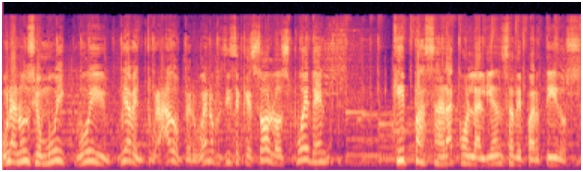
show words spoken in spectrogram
un anuncio muy, muy, muy aventurado, pero bueno, pues dice que solos pueden. ¿Qué pasará con la alianza de partidos?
